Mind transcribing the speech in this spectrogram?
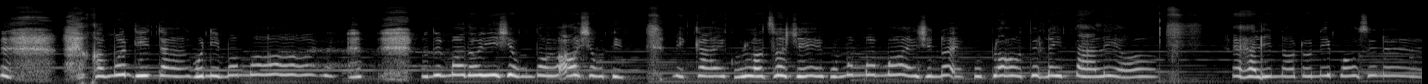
liền cô yêu lý chạy không muốn đi ta của ni mama của ni mama đâu đi xong đâu ở xong tìm mi cái của lo cho chị của mama mai chị này của bao từ lấy ta liền hay là nó đâu đi bao xin nè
